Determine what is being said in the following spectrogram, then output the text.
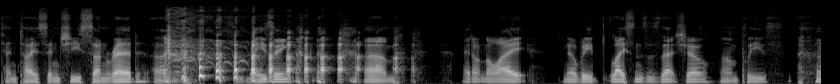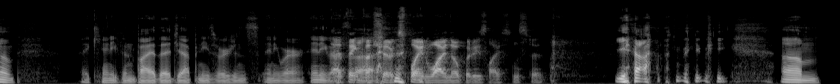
Tentai Senshi Sunred. Um, amazing. um, I don't know why nobody licenses that show. Um, please. Um, I can't even buy the Japanese versions anywhere. Anyway, I think uh, that should explain why nobody's licensed it. Yeah, maybe. Um,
